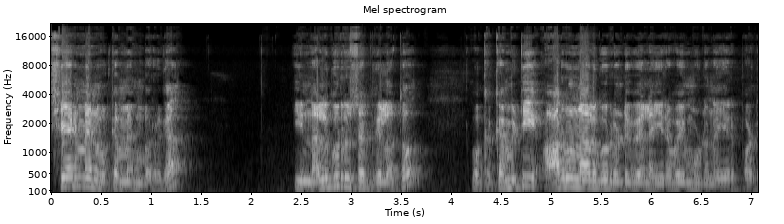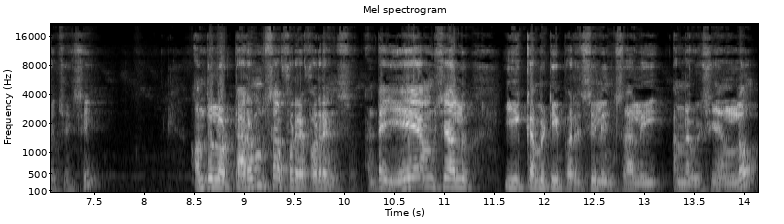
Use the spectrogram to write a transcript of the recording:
చైర్మన్ ఒక మెంబర్గా. ఈ నలుగురు సభ్యులతో ఒక కమిటీ ఆరు నాలుగు రెండు వేల ఇరవై మూడున ఏర్పాటు చేసి అందులో టర్మ్స్ ఆఫ్ రెఫరెన్స్ అంటే ఏ అంశాలు ఈ కమిటీ పరిశీలించాలి అన్న విషయంలో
